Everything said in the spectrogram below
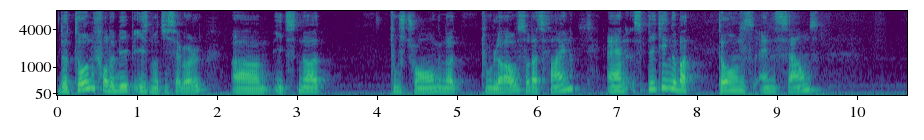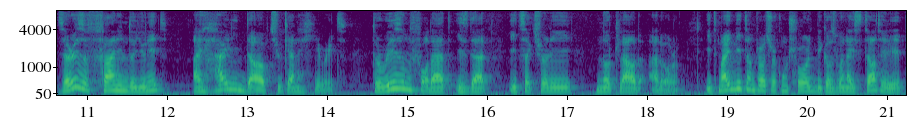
The tone for the beep is noticeable. Um, it's not too strong, not too low, so that's fine. And speaking about tones and sounds, there is a fan in the unit. I highly doubt you can hear it. The reason for that is that it's actually not loud at all. It might be temperature controlled because when I started it,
